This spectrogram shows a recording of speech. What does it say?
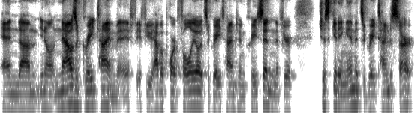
And um, you know, now is a great time. If if you have a portfolio, it's a great time to increase it. And if you're just getting in, it's a great time to start.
